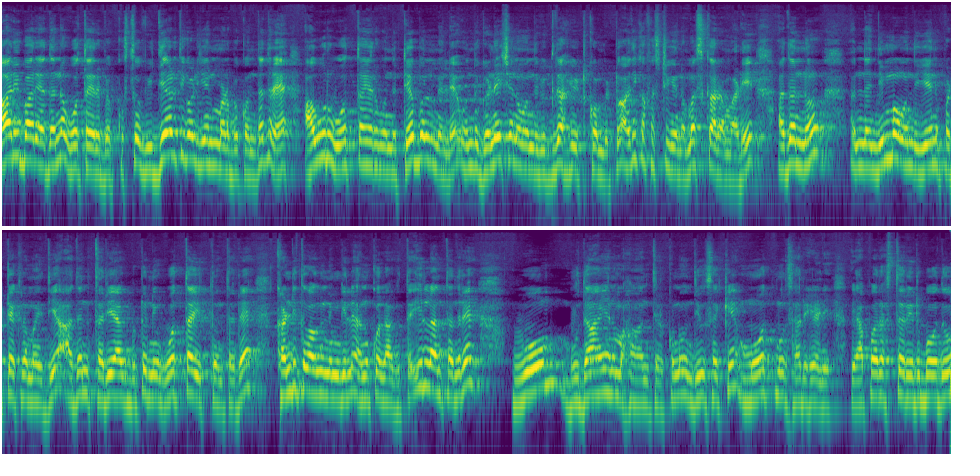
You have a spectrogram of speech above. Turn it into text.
ಬಾರಿ ಬಾರಿ ಅದನ್ನು ಓದ್ತಾ ಇರಬೇಕು. ಸೊ ವಿದ್ಯಾರ್ಥಿಗಳು ಏನು ಮಾಡಬೇಕು ಅಂತಂದರೆ, ಅವರು ಓದ್ತಾ ಇರೋ ಒಂದು ಟೇಬಲ್ ಮೇಲೆ ಒಂದು ಗಣೇಶನ ಒಂದು ವಿಗ್ರಹ ಇಟ್ಕೊಂಡ್ಬಿಟ್ಟು ಅದಕ್ಕೆ ಫಸ್ಟಿಗೆ ನಮಸ್ಕಾರ ಮಾಡಿ, ಅದನ್ನು ನಿಮ್ಮ ಒಂದು ಏನು ಪಠ್ಯಕ್ರಮ ಇದೆಯಾ, ಅದನ್ನು ಸರಿಯಾಗಿಬಿಟ್ಟು ನೀವು ಓದ್ತಾ ಇತ್ತು ಅಂತಂದರೆ ಖಂಡಿತವಾಗ್ಲೂ ನಿಮಗೆ ಇಲ್ಲಿ ಅನುಕೂಲ ಆಗುತ್ತೆ. ಇಲ್ಲ ಅಂತಂದರೆ, ಓಂ ಬುಧಾಯನ ಮಹಾ ಅಂತ ಹೇಳ್ಕೊಂಡು ಒಂದು ದಿವಸಕ್ಕೆ ಮೂವತ್ತ್ಮೂರು ಸಾರಿ ಹೇಳಿ. ವ್ಯಾಪಾರಸ್ಥರು ಇರ್ಬೋದು,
